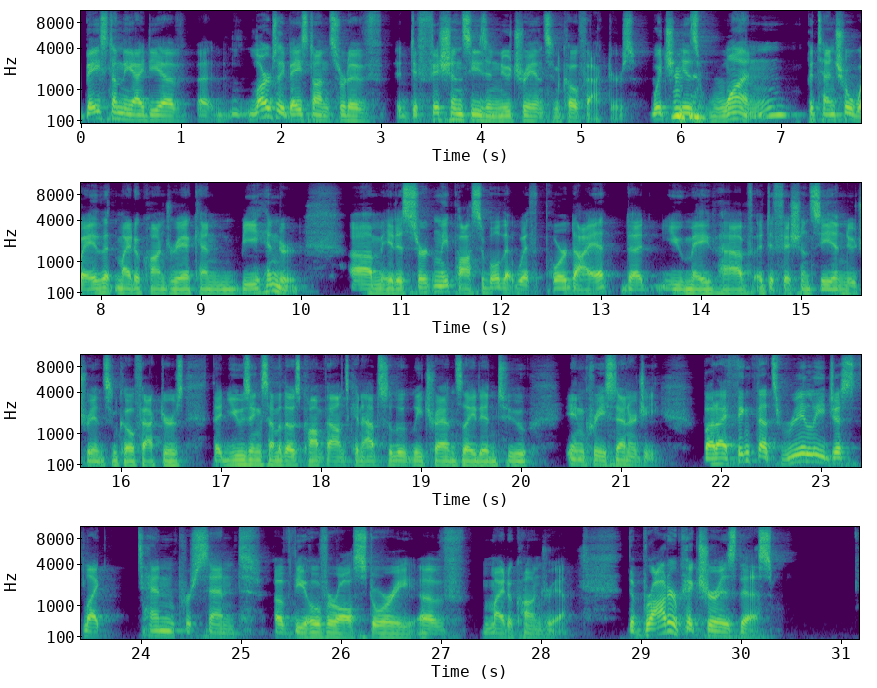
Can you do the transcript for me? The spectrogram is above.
based on the idea of uh, largely based on sort of deficiencies in nutrients and cofactors, which mm-hmm. is one potential way that mitochondria can be hindered. Um, it is certainly possible that with poor diet that you may have a deficiency in nutrients and cofactors that using some of those compounds can absolutely translate into increased energy. But I think that's really just like 10% of the overall story of mitochondria. The broader picture is this.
